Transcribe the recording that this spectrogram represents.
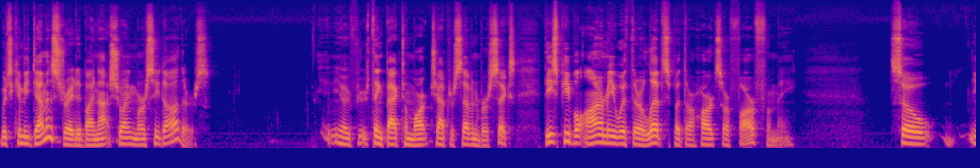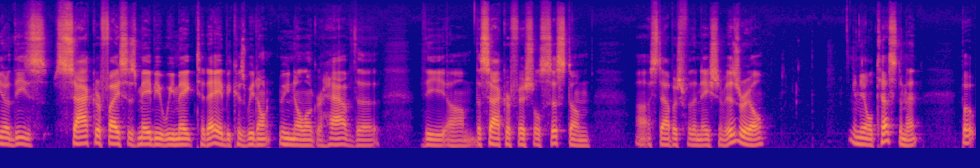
which can be demonstrated by not showing mercy to others. You know, if you think back to Mark chapter 7, verse 6, these people honor me with their lips, but their hearts are far from me. So, you know, these sacrifices maybe we make today because we don't, we no longer have the, the, um, the sacrificial system uh, established for the nation of Israel in the Old Testament. But,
